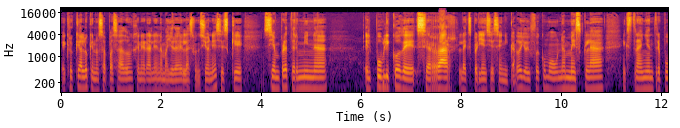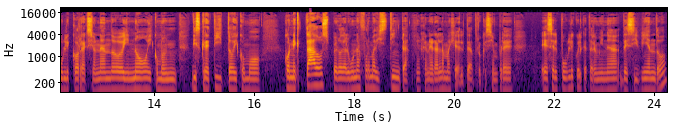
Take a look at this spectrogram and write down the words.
Eh, creo que algo que nos ha pasado en general en la mayoría de las funciones es que siempre termina el público de cerrar la experiencia escénica. Y hoy fue como una mezcla extraña entre público reaccionando y no, y como un discretito y como conectados, pero de alguna forma distinta. En general la magia del teatro, que siempre es el público el que termina decidiendo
